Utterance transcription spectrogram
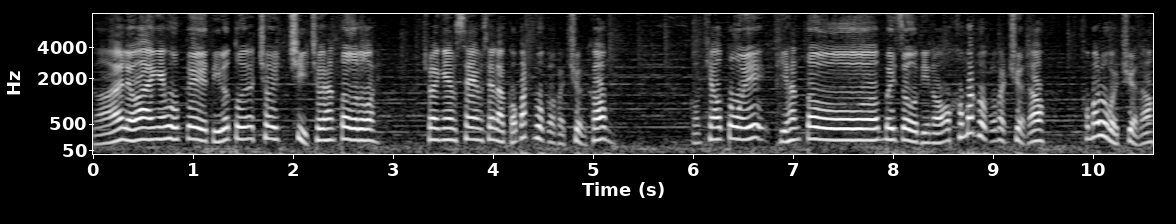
Đấy, nếu anh em ok Tí nữa tôi sẽ chơi chỉ chơi Hunter thôi. Cho anh em xem xem là có bắt buộc là phải chuyển không. Còn theo tôi ấy Thì Hunter bây giờ thì nó không bắt buộc phải chuyển đâu. Không bắt buộc phải chuyển đâu.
